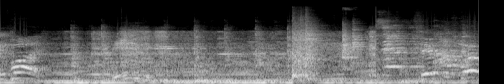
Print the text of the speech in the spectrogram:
Take it apart. Easy. There we go.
